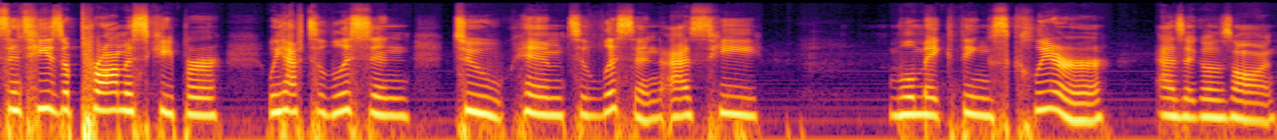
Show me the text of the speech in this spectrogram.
Since He's a promise keeper, we have to listen to Him to listen as He will make things clearer as it goes on.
